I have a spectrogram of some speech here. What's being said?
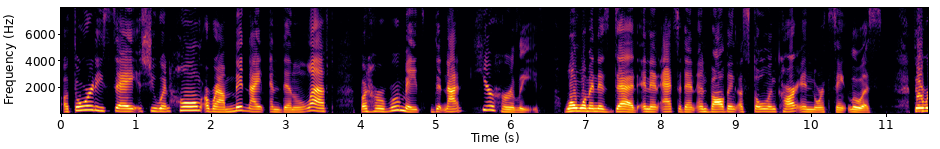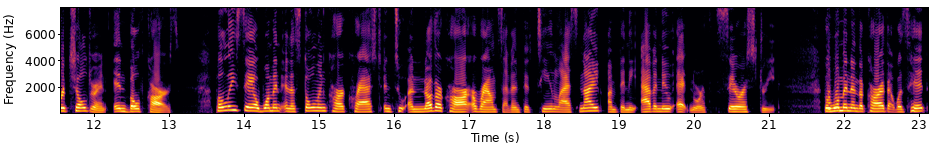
authorities say she went home around midnight and then left, but her roommates did not hear her leave. One woman is dead in an accident involving a stolen car in North St. Louis. There were children in both cars. Police say a woman in a stolen car crashed into another car around 7:15 last night on Finney Avenue at North Sarah Street. The woman in the car that was hit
